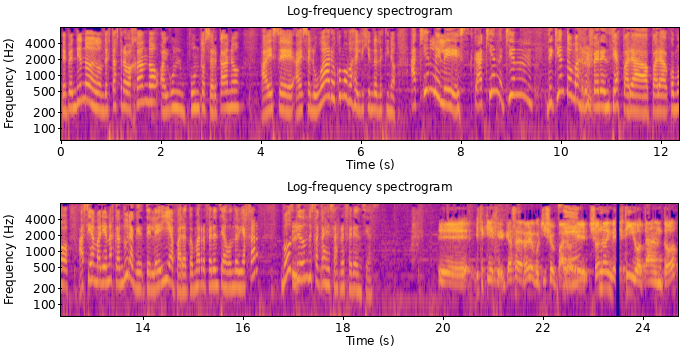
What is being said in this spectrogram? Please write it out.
Dependiendo de dónde estás trabajando, algún punto cercano a ese a ese lugar o cómo vas eligiendo el destino? ¿A quién le lees? ¿A quién quién de quién tomas referencias para para como hacía Mariana Escandura que te leía para tomar referencias a dónde viajar? ¿Vos de dónde sacas esas referencias? Eh, Viste que casa de herrero cuchillo de palo. Eh, yo no investigo tanto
